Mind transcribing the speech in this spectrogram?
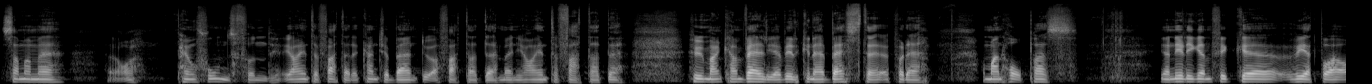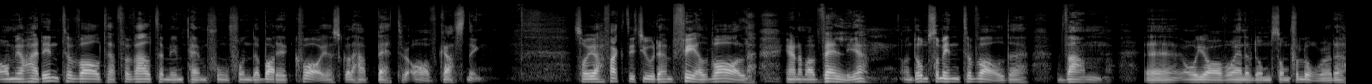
Samma med ja, pensionsfond. Jag har inte fattat det. Kanske Bernt du har fattat det. Men jag har inte fattat det. Hur man kan välja vilken är bäst på det. Och man hoppas. Jag nyligen fick eh, veta på om jag hade inte valt att förvalta min pensionsfond bara kvar. Jag skulle ha bättre avkastning. Så jag faktiskt gjorde en felval genom att välja. Och de som inte valde vann. Eh, och jag var en av de som förlorade.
